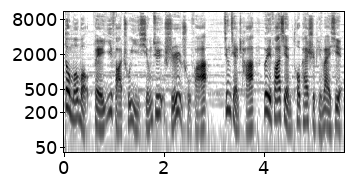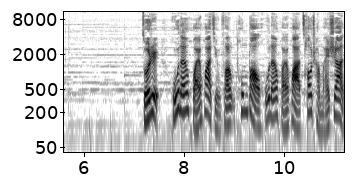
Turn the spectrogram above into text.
邓某某被依法处以刑拘十日处罚。经检查，未发现偷拍视频外泄。昨日，湖南怀化警方通报湖南怀化操场埋尸案。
